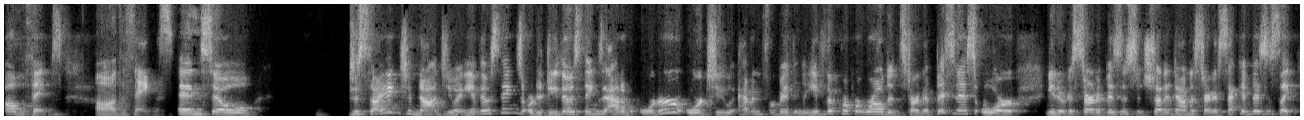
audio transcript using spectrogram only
all the things. All the things. And so deciding to not do any of those things or to do those things out of order or to heaven forbid leave the corporate world and start a business or you know to start a business and shut it down to start a second business like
